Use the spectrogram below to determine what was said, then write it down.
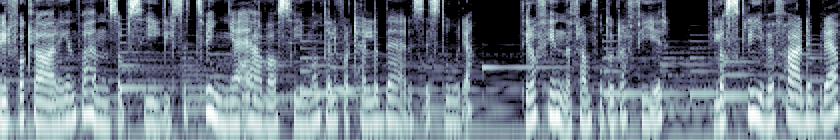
Vil forklaringen på hennes oppsigelse tvinge Eva og Simon til å fortelle deres historie? Til å finne fram fotografier? Til å skrive ferdig brev?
